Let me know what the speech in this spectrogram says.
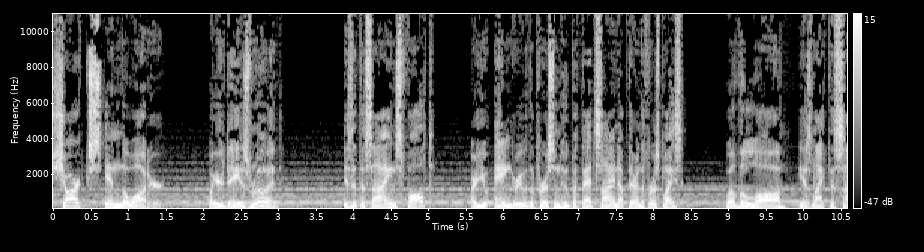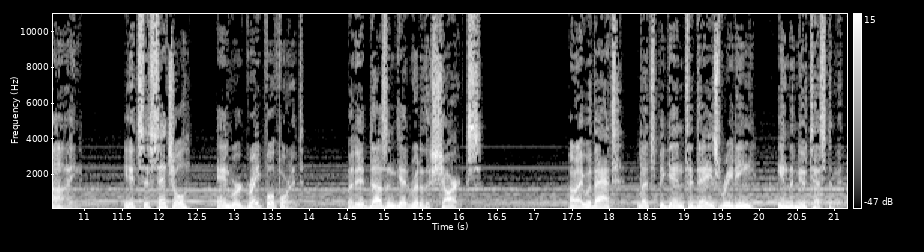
sharks in the water. Well, your day is ruined. Is it the sign's fault? Are you angry with the person who put that sign up there in the first place? Well, the law is like the sign. It's essential, and we're grateful for it, but it doesn't get rid of the sharks. All right, with that, let's begin today's reading in the New Testament.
